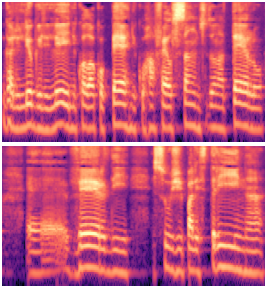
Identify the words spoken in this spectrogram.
Galileu Galilei, Nicolau Copérnico, Rafael Santos, Donatello, é, Verdi, surge Palestrina,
